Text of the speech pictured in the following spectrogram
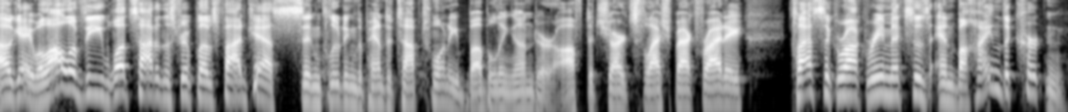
Okay, well, all of the What's Hot in the Strip Clubs podcasts, including the Panda Top 20, Bubbling Under, Off the Charts, Flashback Friday, Classic Rock Remixes, and Behind the Curtain,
